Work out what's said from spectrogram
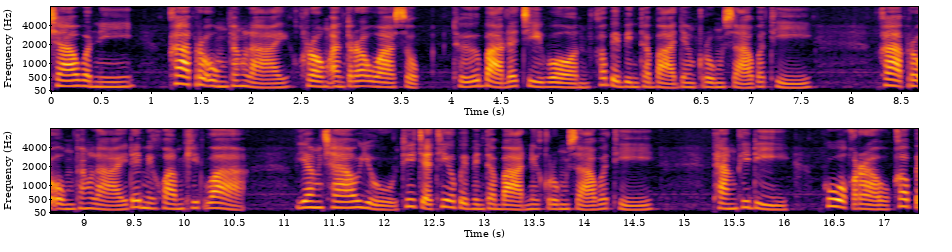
เช้าวันนี้ ข้าพระองค์ทั้งหลายครองอันตรวาสก ถือบาทและจีวรเข้าไปบินทบาทยังกรุงสาวัตถี ข้าพระองค์ทั้งหลายได้มีความคิดว่า ยังเช้าอยู่ที่จะเที่ยวไปบิณฑบาตในกรุงสาวัตถี ทางที่ดีพวกเราเข้าไป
